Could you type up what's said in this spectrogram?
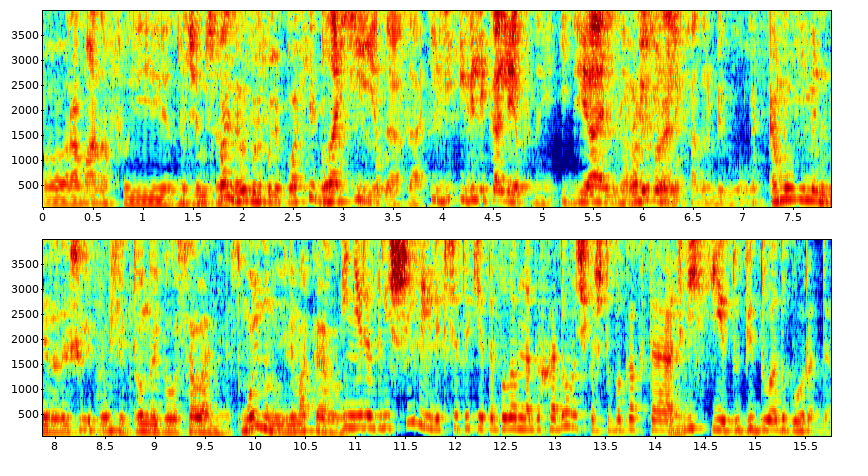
э, Романов и, значит... Муниципальные выборы были плохие? Плохие, да, да. И, и великолепные, идеальные Хорошо. выборы Александра Беглова. Так кому именно не разрешили проводить электронное голосование? Смольному или Макарову? И не разрешили, или все-таки это была многоходовочка, чтобы как-то да. отвести эту беду от города?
